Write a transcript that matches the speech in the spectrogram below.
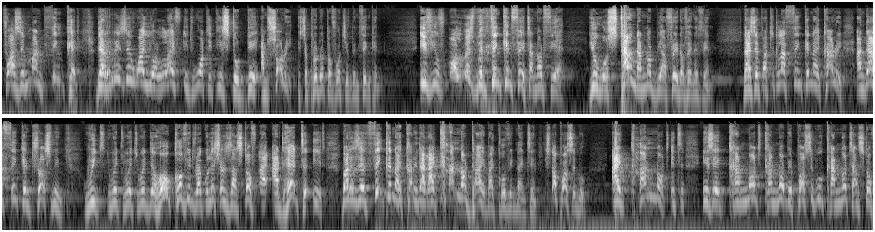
For as a man thinketh, the reason why your life is what it is today, I'm sorry, it's a product of what you've been thinking. If you've always been thinking faith and not fear, you will stand and not be afraid of anything. There's a particular thinking I carry, and that thinking, trust me, with, with, with, with the whole COVID regulations and stuff, I adhere to it. But it's a thinking I carry that I cannot die by COVID 19. It's not possible. I cannot. It is a cannot, cannot be possible, cannot and stuff.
